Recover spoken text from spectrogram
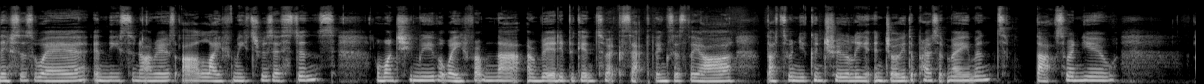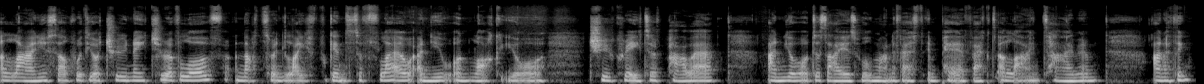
this is where, in these scenarios, our life meets resistance. And once you move away from that and really begin to accept things as they are, that's when you can truly enjoy the present moment. That's when you align yourself with your true nature of love. And that's when life begins to flow and you unlock your true creative power and your desires will manifest in perfect aligned timing. And I think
